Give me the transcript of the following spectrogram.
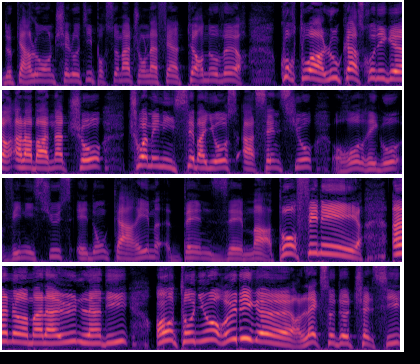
de Carlo Ancelotti pour ce match. On a fait un turnover. Courtois, Lucas Rudiger, Alaba, Nacho, Chouameni, Ceballos, Asensio, Rodrigo, Vinicius et donc Karim Benzema. Pour finir, un homme à la une lundi, Antonio Rudiger, l'ex de Chelsea,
